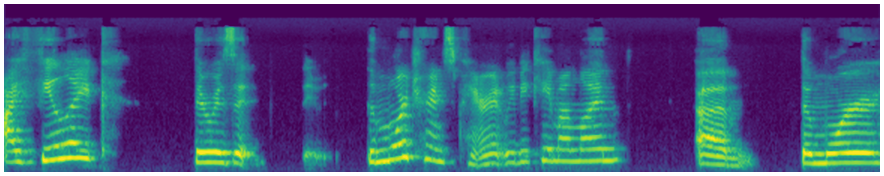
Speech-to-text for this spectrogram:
i feel like there was a the more transparent we became online um the more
